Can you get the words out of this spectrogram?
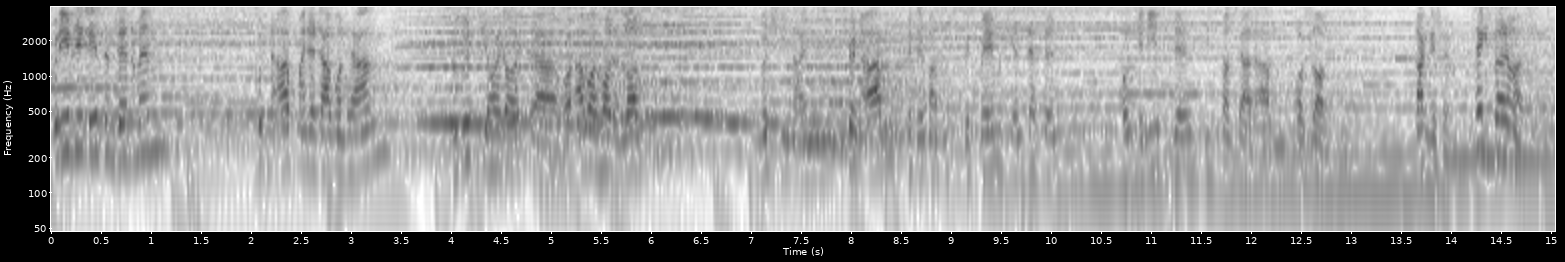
Good evening, ladies and gentlemen. Guten Abend, meine Damen und Herren. Ich begrüße Sie heute aus der Albert Hall in London. Ich wünsche Ihnen einen schönen Abend. Bitte machen Sie sich bequem mit Ihren Sesseln und genießen Sie diesen Konzertabend aus London. Dankeschön. Thanks very much.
